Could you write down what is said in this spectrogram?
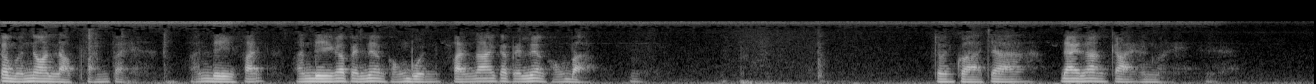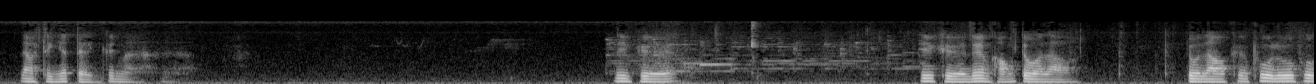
ก็เหมือนนอนหลับฝันไป ฝันดีฝันฝันดีก็เป็นเรื่องของบุญ ฝันร้ายก็เป็นเรื่องของบาปจนกว่าจะได้ร่างกายอันใหม่ เราถึงจะตื่นขึ้นมา นี่คือ นี่คือเรื่องของตัวเรา ตัวเราคือผู้รู้ผู้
